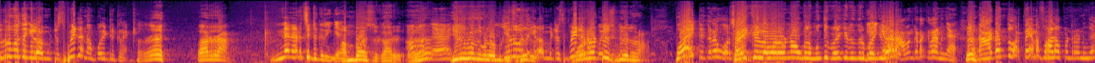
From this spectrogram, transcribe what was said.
இருபது கிலோமீட்டர் ஸ்பீட நான் போயிட்டு இருக்கிறேன் ஏய், வர்றா. என்ன நினைச்சிட்டு இருக்கிறீங்க? Ambassador car. இருபது கிலோமீட்டர் இருபது. கிலோமீட்டர் ஸ்பீடு ஸ்பீடுடா போயிட்டு இருக்கிறேன் ஒரு சைக்கிள்ல வரணும்னா உங்களை முந்தி போய்கிட்டு இருந்திருப்பாங்க. அவன் கிடக்குறானுங்க. நடந்து ஒருத்தன் என்ன ஃபாலோ பண்றானுங்க.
